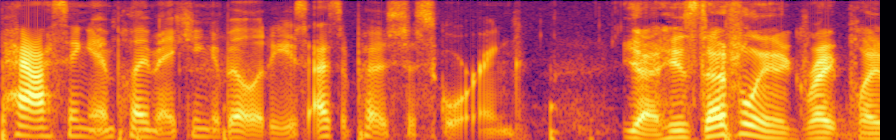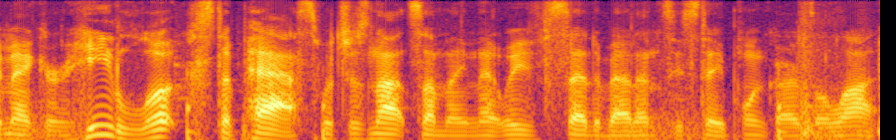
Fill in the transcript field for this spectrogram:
passing and playmaking abilities as opposed to scoring. Yeah, he's definitely a great playmaker. He looks to pass, which is not something that we've said about NC State point guards a lot.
